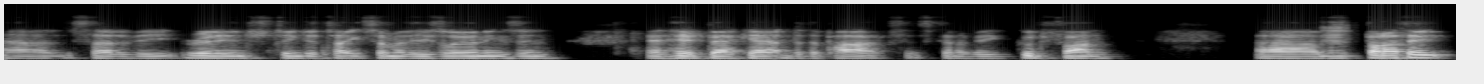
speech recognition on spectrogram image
Uh, so it'll be really interesting to take some of these learnings and and head back out into the parks. It's going to be good fun. Um, but I think,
